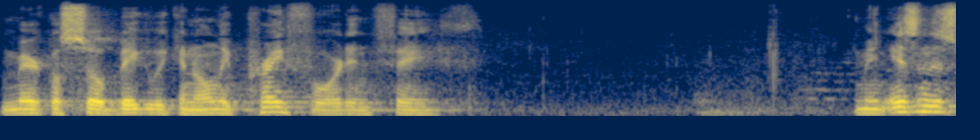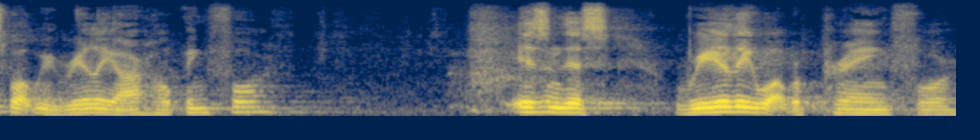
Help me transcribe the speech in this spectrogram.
A miracle so big we can only pray for it in faith. I mean, isn't this what we really are hoping for? Isn't this really what we're praying for?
